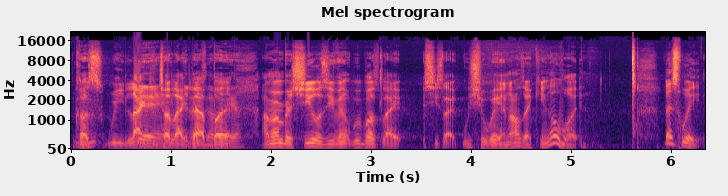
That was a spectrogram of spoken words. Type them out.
because we liked Yeah, each other yeah, like that. But yeah. I remember she was even we both like she's like we should wait, and I was like, you know what, let's wait.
